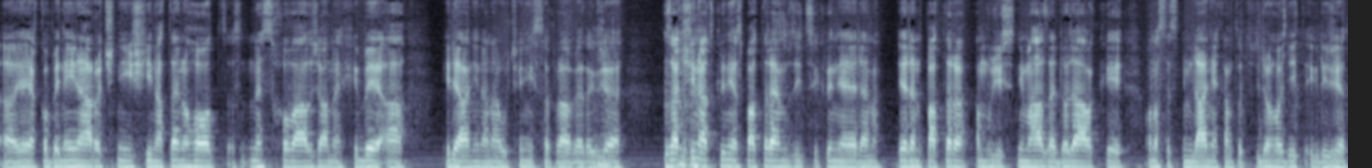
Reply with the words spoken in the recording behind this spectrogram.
eh, je jakoby nejnáročnější na ten hod, neschová žádné chyby a ideální na naučení se právě, takže začínat klidně s patrem, vzít si klidně jeden, jeden patr a můžeš s ním házet do dálky, ono se s ním dá někam totiž dohodit, i když je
